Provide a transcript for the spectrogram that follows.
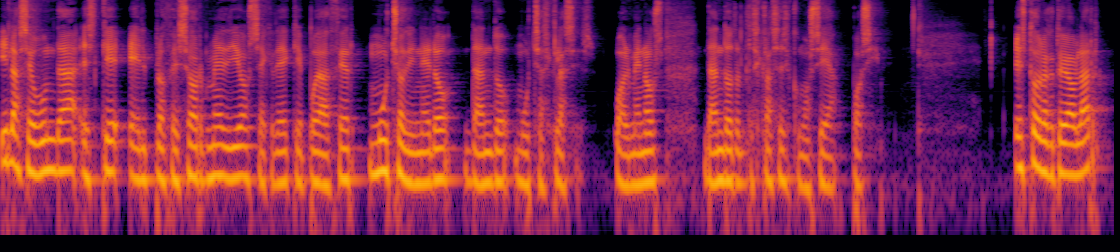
y la segunda es que el profesor medio se cree que puede hacer mucho dinero dando muchas clases, o al menos dando tantas clases como sea posible. Esto de lo que te voy a hablar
